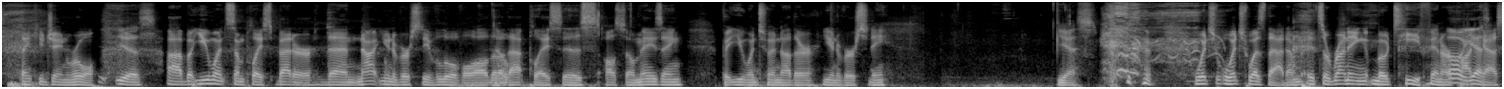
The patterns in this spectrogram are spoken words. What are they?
Thank you, Jane Rule. Yes. Uh, but you went someplace better than not University of Louisville, although Nope. that place is also amazing. But you went to another university. Yes. Which which was that? Um, it's a running motif in our Oh podcast. yes.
